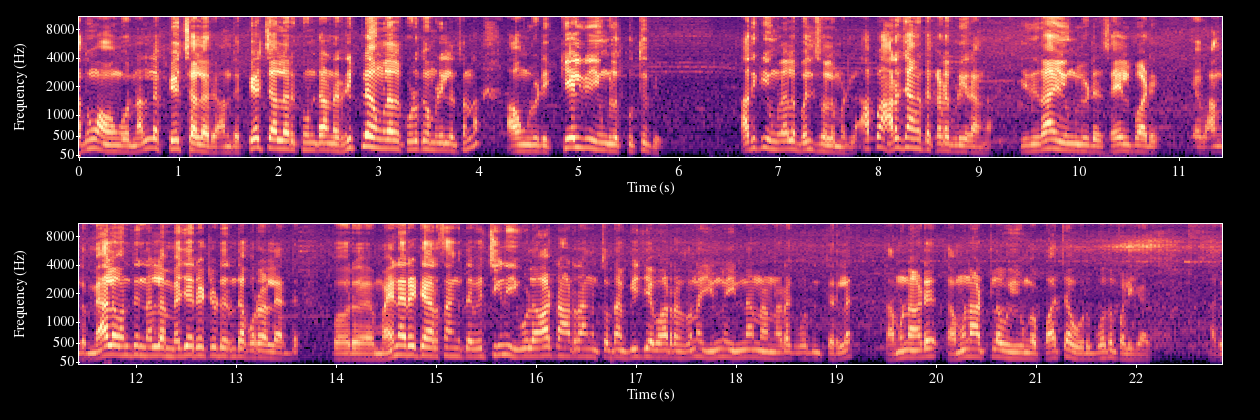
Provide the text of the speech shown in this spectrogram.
அதுவும் அவங்க ஒரு நல்ல பேச்சாளர். அந்த பேச்சாளருக்கு உண்டான ரிப்ளை அவங்களால கொடுக்க முடியலன்னு சொன்னால் அவங்களுடைய கேள்வி இவங்களை குத்துது. அதுக்கு இவங்களால பதில் சொல்ல முடியல. அப்போ அரசாங்கத்தை கடைபிடிக்கிறாங்க. இதுதான் இவங்களுடைய செயல்பாடு. அங்கே மேலே வந்து நல்ல மெஜாரிட்டியோடு இருந்தால் பரவாயில்ல. அந்த இப்போ ஒரு மைனாரிட்டி அரசாங்கத்தை வச்சுக்கின்னு இவ்வளோ ஆட்டம் ஆடுறாங்கன்னு சொல்கிறாங்க பிஜேபி ஆடுறாங்கன்னு சொன்னால் இன்னும் என்ன நடக்க போகுதுன்னு தெரில தமிழ்நாடு தமிழ்நாட்டில் இவங்க பார்த்தா ஒருபோதும் பழிக்காது அது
